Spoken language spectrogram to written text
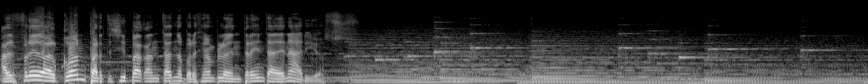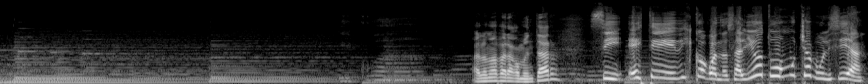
Alfredo Alcón participa cantando, por ejemplo, en 30 denarios. ¿Algo más para comentar? Sí, este disco cuando salió tuvo mucha publicidad.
